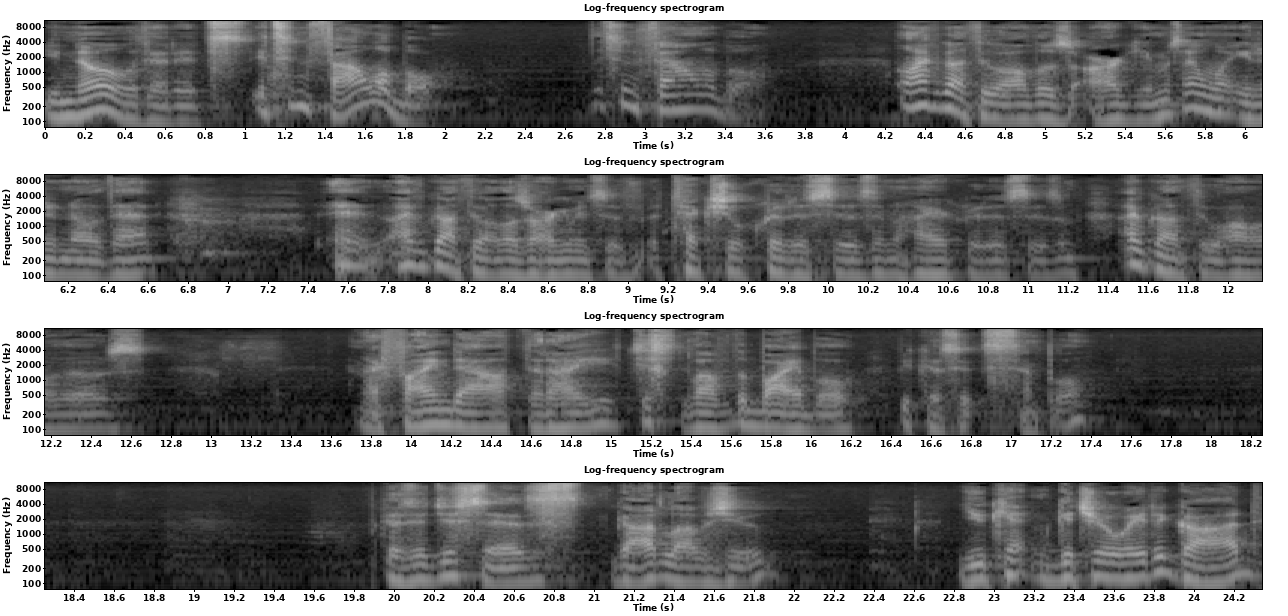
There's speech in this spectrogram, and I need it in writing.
you know that it's, it's infallible. It's infallible. Oh, I've gone through all those arguments. I want you to know that. And I've gone through all those arguments of textual criticism, higher criticism. I've gone through all of those. And I find out that I just love the Bible because it's simple because it just says God loves you. You can't get your way to God.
